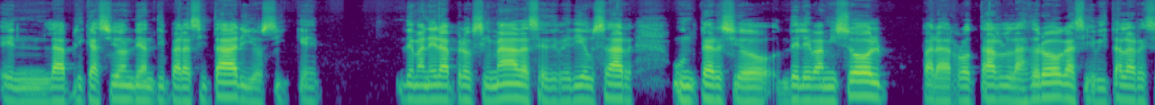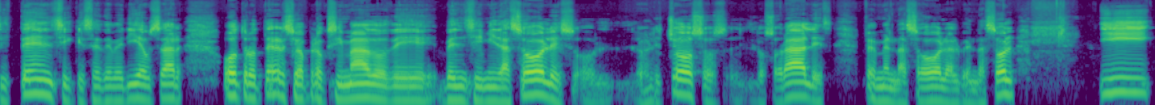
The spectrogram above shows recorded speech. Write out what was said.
en la aplicación de antiparasitarios y que de manera aproximada se debería usar un tercio de levamisol para rotar las drogas y evitar la resistencia y que se debería usar otro tercio aproximado de benzimidazoles o los lechosos, los orales, femendazol, albendazol, y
